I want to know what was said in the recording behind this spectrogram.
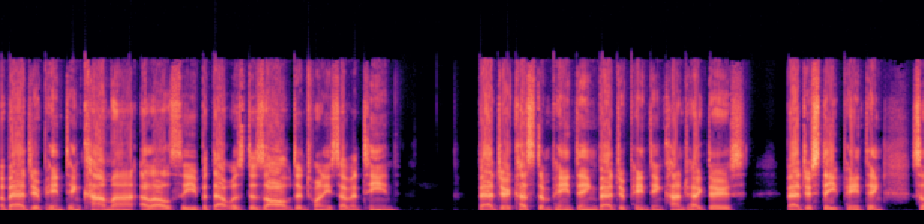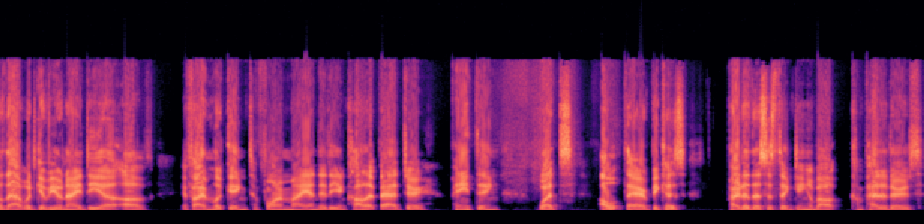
a Badger Painting, comma LLC, but that was dissolved in 2017. Badger Custom Painting, Badger Painting Contractors, Badger State Painting. So that would give you an idea of if I'm looking to form my entity and call it Badger Painting, what's out there? Because part of this is thinking about competitors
